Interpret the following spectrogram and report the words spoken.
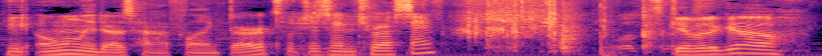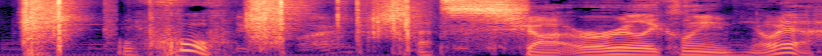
He only does half-length darts, which is interesting. Let's give it a go. That's shot really clean. Oh yeah.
